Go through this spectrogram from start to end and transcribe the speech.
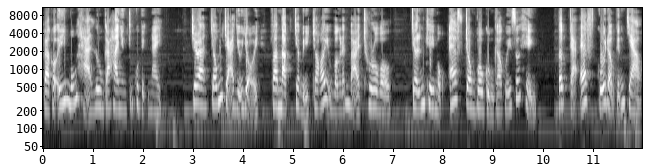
và có ý muốn hạ luôn cả hai nhân chứng của việc này. Gerard chống trả dữ dội và mặc cho bị trói vẫn đánh bại Turoval cho đến khi một F trông vô cùng cao quý xuất hiện. Tất cả F cúi đầu kính chào.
